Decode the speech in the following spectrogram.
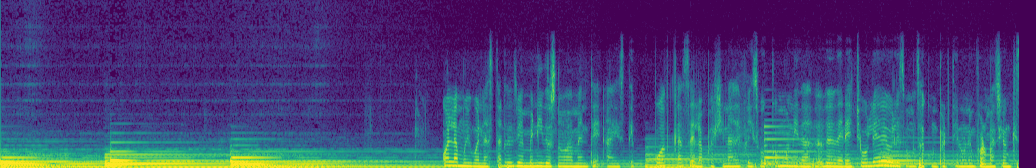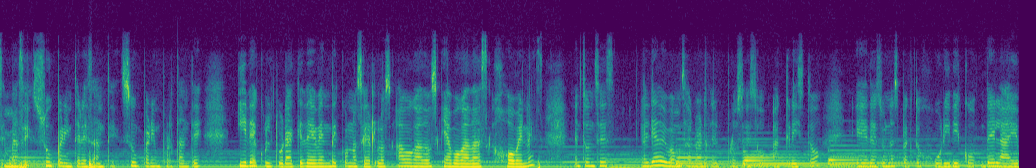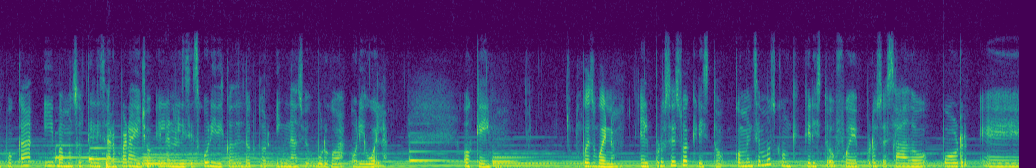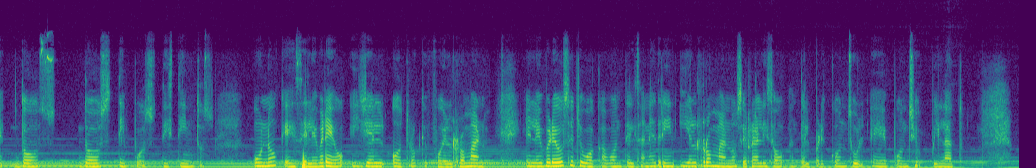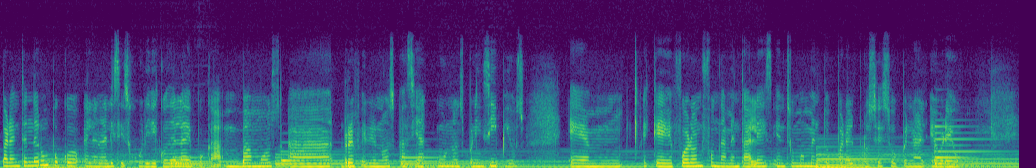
thank you. Buenas tardes, bienvenidos nuevamente a este podcast de la página de Facebook Comunidad de Derecho. El día de hoy les vamos a compartir una información que se me hace súper interesante, súper importante y de cultura que deben de conocer los abogados y abogadas jóvenes. Entonces, el día de hoy vamos a hablar del proceso a Cristo eh, desde un aspecto jurídico de la época y vamos a utilizar para ello el análisis jurídico del doctor Ignacio Burgoa Orihuela. Ok, pues bueno, el proceso a Cristo. Comencemos con que Cristo fue procesado por eh, dos, dos tipos distintos. Uno que es el hebreo y el otro que fue el romano. El hebreo se llevó a cabo ante el Sanedrín y el romano se realizó ante el precónsul eh, Poncio Pilato. Para entender un poco el análisis jurídico de la época, vamos a referirnos hacia unos principios Em, que fueron fundamentales en su momento para el proceso penal hebreo.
